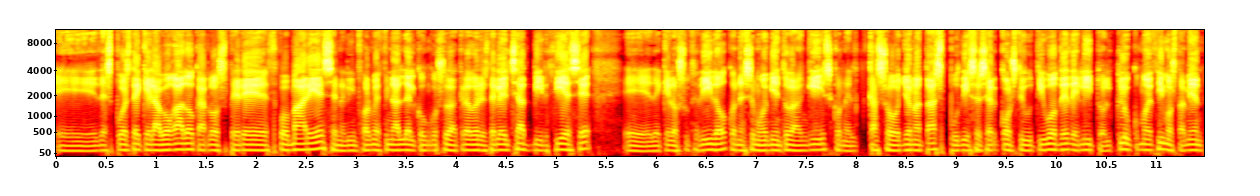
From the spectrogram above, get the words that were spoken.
eh, después de que el abogado Carlos Pérez Pomares, en el informe final del concurso de acreedores del Elche, advirtiese eh, de que lo sucedido con ese movimiento de Anguís, con el caso Jonatas, pudiese ser constitutivo de delito. El club, como decimos, también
